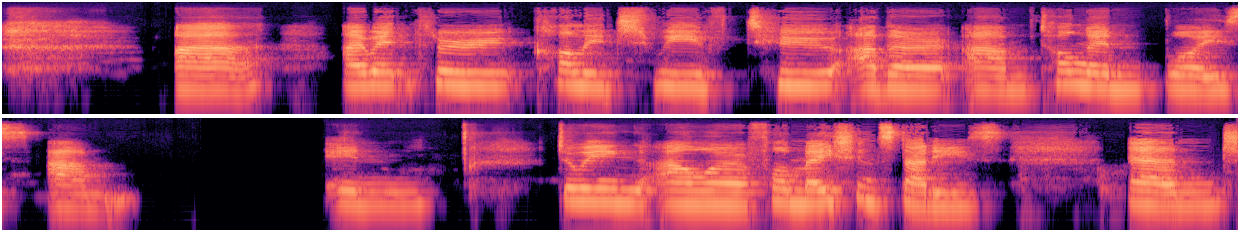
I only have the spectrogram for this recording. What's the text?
uh, I went through college with two other um, Tongan boys um, in doing our formation studies, and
